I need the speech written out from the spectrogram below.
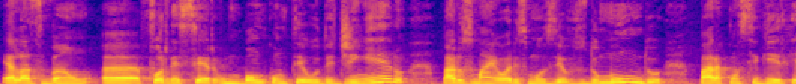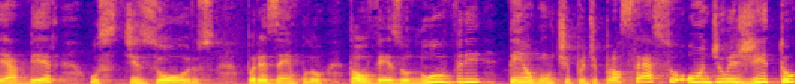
elas vão uh, fornecer um bom conteúdo e dinheiro para os maiores museus do mundo para conseguir reaver os tesouros. Por exemplo, talvez o Louvre tenha algum tipo de processo onde o Egito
